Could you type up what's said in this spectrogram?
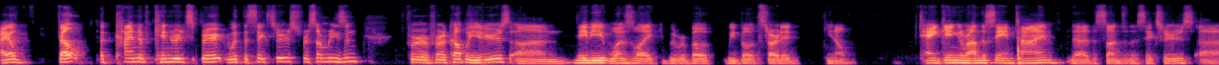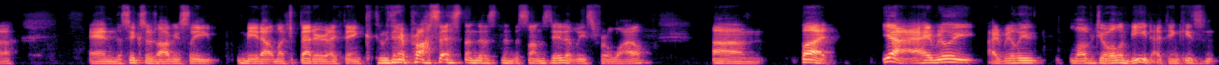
I felt a kind of kindred spirit with the Sixers for some reason for for a couple years. Um, maybe it was like we were both we both started you know tanking around the same time, the the Suns and the Sixers. Uh, and the Sixers obviously made out much better, I think, through their process than the than the Suns did, at least for a while. Um, but yeah, I really, I really love Joel Embiid. I think he's an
